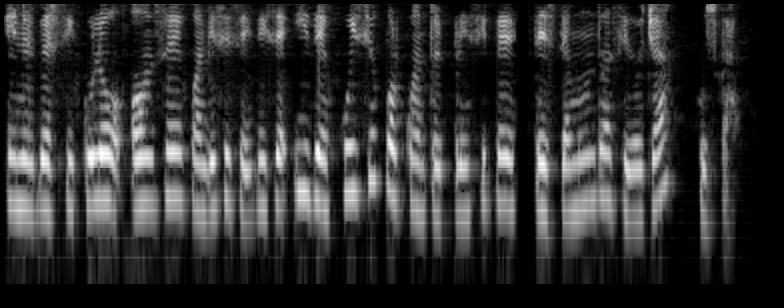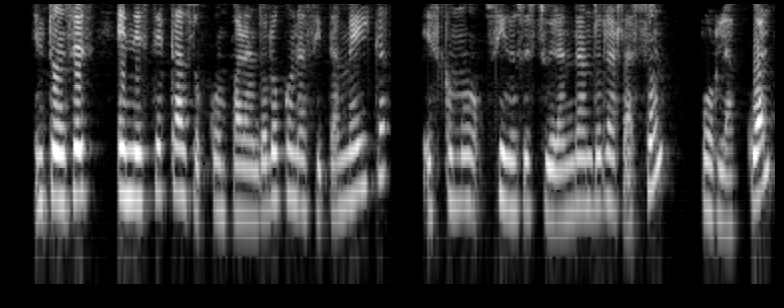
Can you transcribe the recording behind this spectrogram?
en el versículo 11 de Juan 16 dice, y de juicio por cuanto el príncipe de este mundo ha sido ya juzgado. Entonces, en este caso, comparándolo con la cita médica, es como si nos estuvieran dando la razón por la cual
